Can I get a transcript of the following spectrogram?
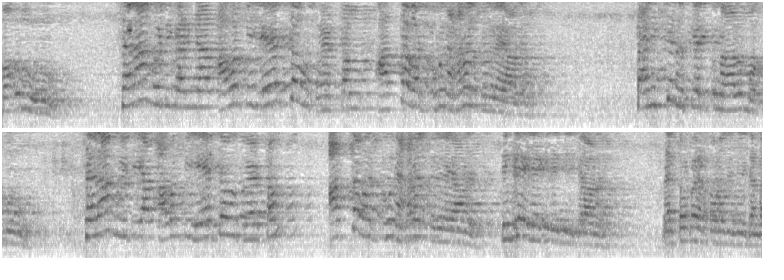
മഹ്മൂമും സലാം വീട്ടി കഴിഞ്ഞാൽ അവർക്ക് ഏറ്റവും ശ്രേഷ്ഠം അത്തവർക്കു നഹമൽക്കുകളെയാണ് തനിച്ച് നിസ്കരിക്കുന്ന ആളും മഹ്മൂമും സലാം വീട്ടിയാൽ അവർക്ക് ഏറ്റവും ശ്രേഷ്ഠം അത്തവർക്കു നഹമൽക്കുകളെയാണ് തിങ്കളയിലേക്ക് തിരിഞ്ഞിരിക്കലാണ്. നെൽത്തോട്ടോ ഇടത്തോട്ടോ തിരിഞ്ഞിരിക്കണ്ട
